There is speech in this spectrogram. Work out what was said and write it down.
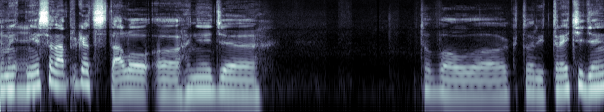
mne, zranenie. mne sa napríklad stalo uh, hneď, uh, to bol uh, ktorý tretí deň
